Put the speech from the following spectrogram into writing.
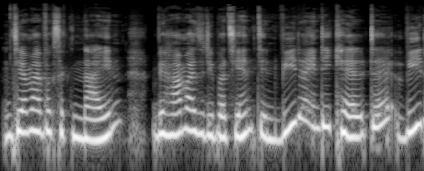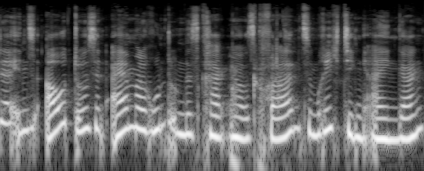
Und sie haben einfach gesagt, nein. Wir haben also die Patientin wieder in die Kälte, wieder ins Auto, sind einmal rund um das Krankenhaus oh gefahren zum richtigen Eingang.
